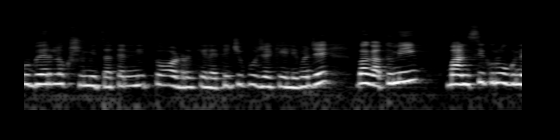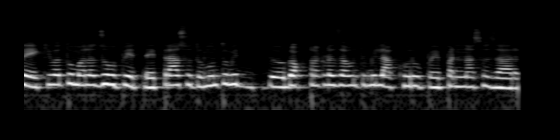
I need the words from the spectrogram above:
कुबेर लक्ष्मीचा त्यांनी तो ऑर्डर केला आहे त्याची पूजा केली. म्हणजे बघा तुम्ही मानसिक रुग्ण आहे किंवा तुम्हाला झोप येत नाही त्रास होतो म्हणून तुम्ही डॉक्टरकडे जाऊन तुम्ही लाखो रुपये पन्नास हजार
